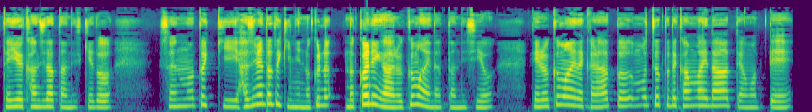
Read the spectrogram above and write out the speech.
っていう感じだったんですけど、その時、始めた時に残りが6枚だったんですよ。で、6枚だからあともうちょっとで完売だって思って、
